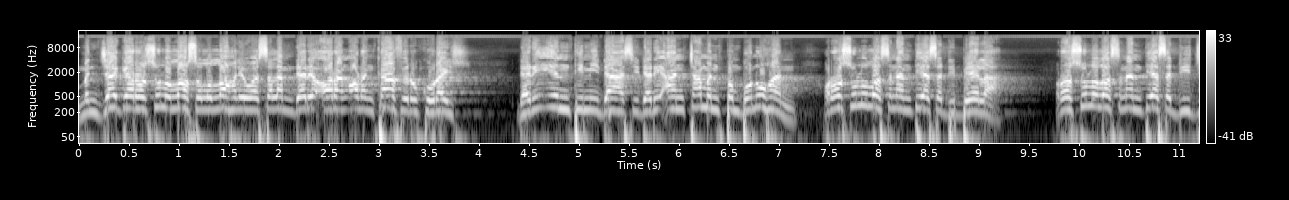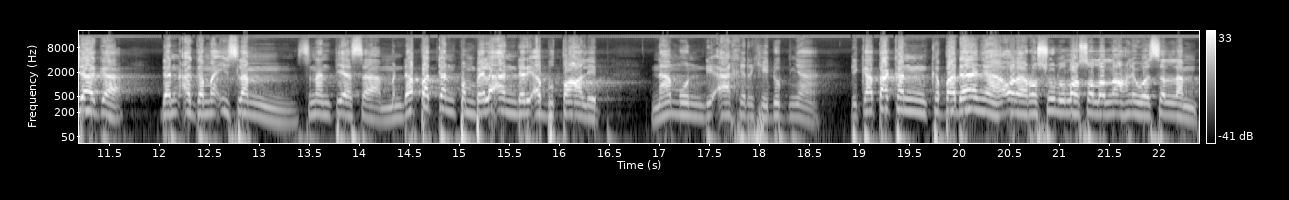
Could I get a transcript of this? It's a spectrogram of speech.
menjaga Rasulullah sallallahu alaihi wasallam dari orang-orang kafir Quraisy, dari intimidasi, dari ancaman pembunuhan. Rasulullah senantiasa dibela. Rasulullah senantiasa dijaga dan agama Islam senantiasa mendapatkan pembelaan dari Abu Talib. Namun di akhir hidupnya dikatakan kepadanya oleh Rasulullah sallallahu alaihi wasallam,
